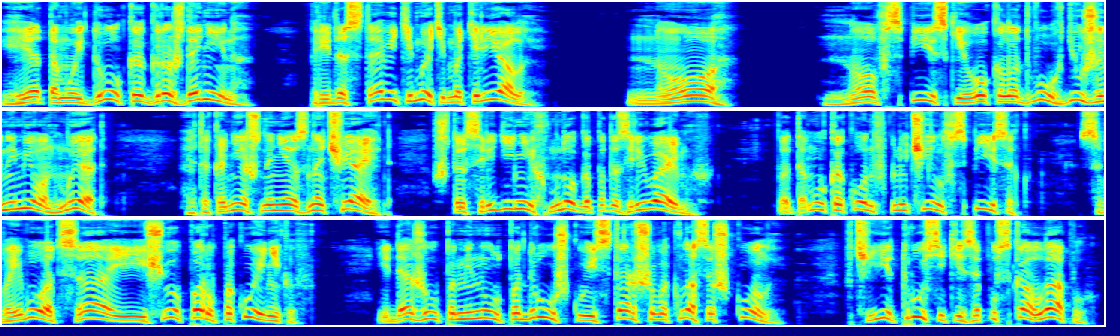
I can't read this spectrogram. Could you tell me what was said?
И это мой долг как гражданина, предоставить им эти материалы. Но... Но в списке около двух дюжин имен, Мэтт. Это, конечно, не означает, что среди них много подозреваемых, потому как он включил в список своего отца и еще пару покойников и даже упомянул подружку из старшего класса школы, в чьи трусики запускал лапу.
